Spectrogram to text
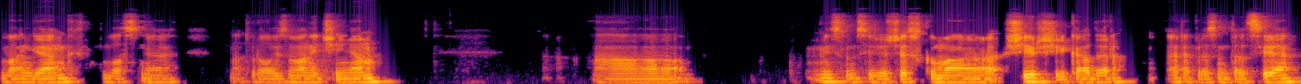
Wang Yang, vlastne naturalizovaný Číňan. A myslím si, že Česko má širší káder reprezentácie,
